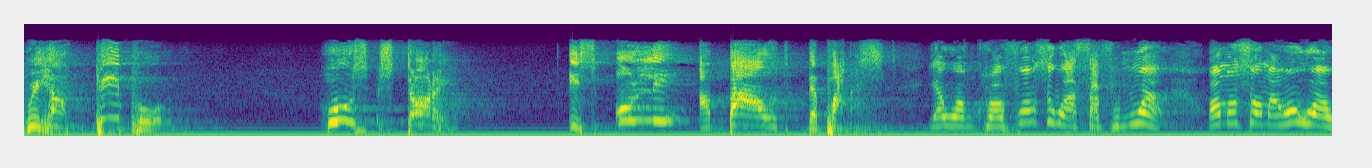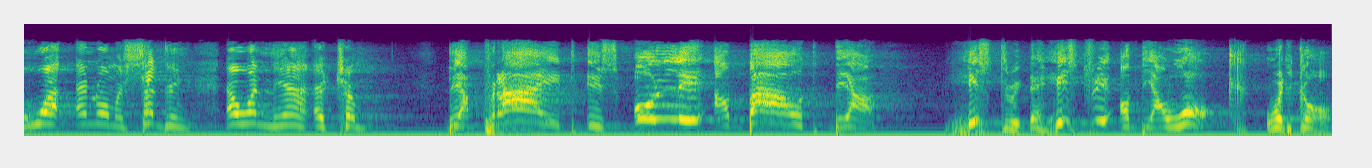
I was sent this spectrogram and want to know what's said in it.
we have people whose story is only about the past. Their pride is only about their history, the history of their walk with God.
